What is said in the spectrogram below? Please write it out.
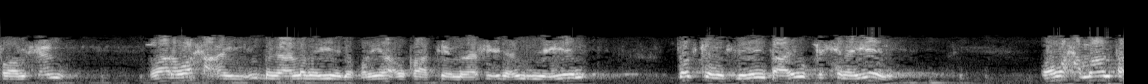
foolxun waana waxa ay u dagaalamayeen qoryaha u qaateen madaaficda ay u rideeyeen dadka muslimiinta ay u qixinayeen. Waa waxa maanta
